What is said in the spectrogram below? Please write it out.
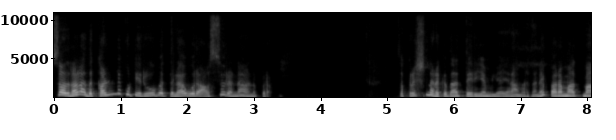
ஸோ அதனால அந்த கண்ணுக்குட்டி ரூபத்துல ஒரு அசுரனை அனுப்புறான். ஸோ கிருஷ்ணருக்கு தான் தெரியும் இல்லையா? ஏன்னா அவர் தானே பரமாத்மா.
